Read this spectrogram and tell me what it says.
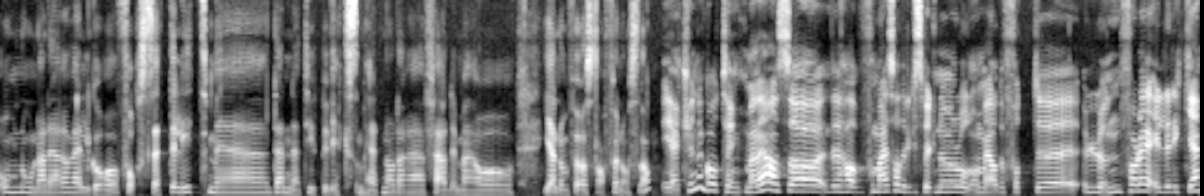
om noen av dere velger å fortsette litt med denne type virksomhet når dere er ferdig med å gjennomføre straffen også. Jeg kunne godt tenkt meg det. Altså, det for meg så hadde det ikke spilt noen rolle om jeg hadde fått lønn for det eller ikke.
